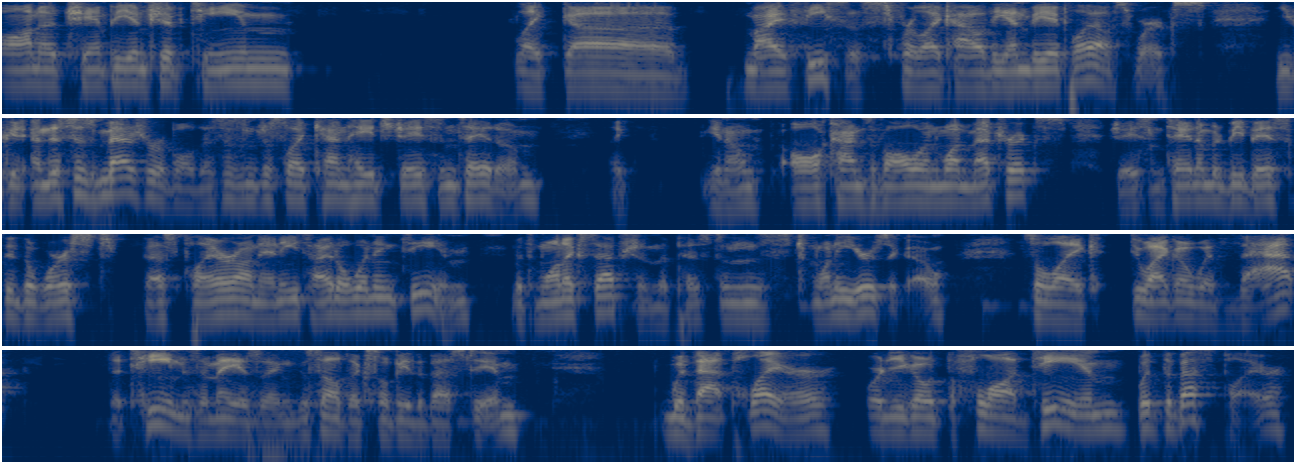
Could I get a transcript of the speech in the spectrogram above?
on a championship team. Like uh, my thesis for like how the NBA playoffs works. You can, and this is measurable. This isn't just like Ken hates Jayson Tatum. Like you know, all kinds of all-in-one metrics. Jayson Tatum would be basically the worst best player on any title-winning team, with one exception: the Pistons twenty years ago. So like, do I go with that? The team is amazing. The Celtics will be the best team with that player, or do you go with the flawed team with the best player,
